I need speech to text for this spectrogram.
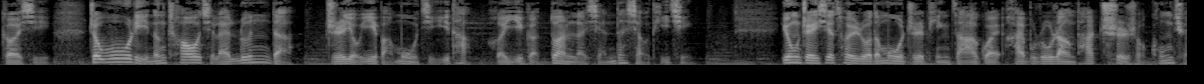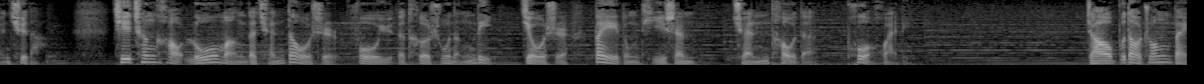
可惜这屋里能抄起来抡的，只有一把木吉他和一个断了弦的小提琴。用这些脆弱的木制品砸怪，还不如让他赤手空拳去打。其称号“鲁莽”的拳斗士赋予的特殊能力，就是被动提升拳头的破坏力。找不到装备，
